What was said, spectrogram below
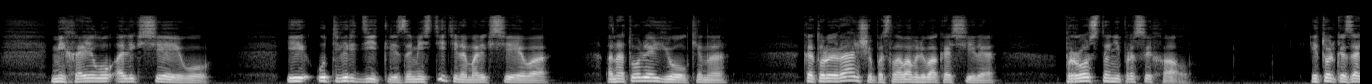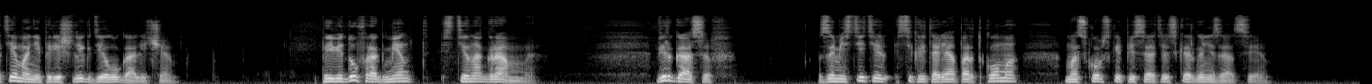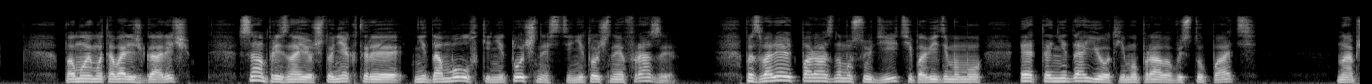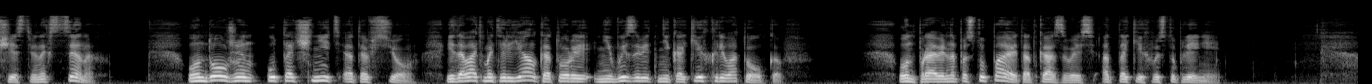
Михаилу Алексееву и утвердить ли заместителем Алексеева Анатолия Ёлкина, который раньше, по словам Льва Кассиля, просто не просыхал. И только затем они перешли к делу Галича. Приведу фрагмент стенограммы. Вергасов, заместитель секретаря парткома Московской писательской организации. По-моему, товарищ Галич сам признает, что некоторые недомолвки, неточности, неточные фразы позволяют по-разному судить, и, по-видимому, это не дает ему права выступать на общественных сценах. Он должен уточнить это все и давать материал, который не вызовет никаких кривотолков. Он правильно поступает, отказываясь от таких выступлений.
